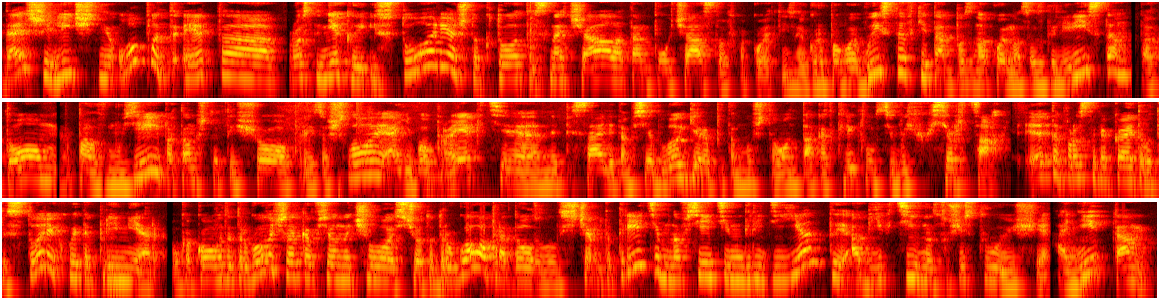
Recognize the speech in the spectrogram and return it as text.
Дальше личный опыт — это просто некая история, что кто-то сначала там поучаствовал в какой-то, не знаю, групповой выставке, там познакомился с галеристом, потом попал в музей, потом что-то еще произошло, о его проекте написали там все блогеры, потому что он так откликнулся в их сердцах. Это просто какая-то вот история, какой-то пример. У какого-то другого человека все началось с чего-то другого, продолжилось с чем-то третьим, но все эти ингредиенты, объективно существующие, они там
